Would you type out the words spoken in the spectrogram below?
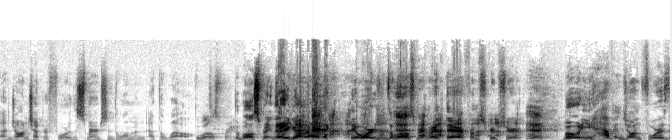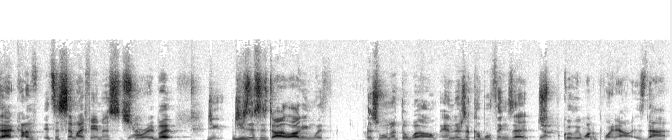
in John chapter 4, the Samaritan, the woman at the well. The wellspring. The wellspring. There you go, right? the origins of wellspring right there from scripture. But what you have in John 4 is that kind of, it's a semi-famous story, but Je- Jesus is dialoguing with this woman at the well, and there's a couple things that just Yeah. quickly want to point out is that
